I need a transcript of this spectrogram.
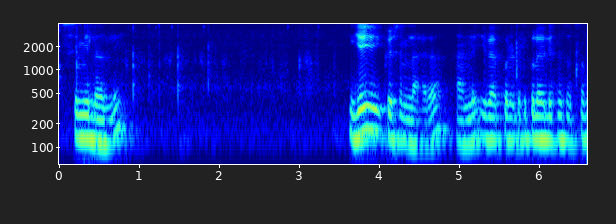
similarly यही इक्वेसन लगाएर हामीले इभ्यापोरेटरको लागि लेख्न सक्छौँ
